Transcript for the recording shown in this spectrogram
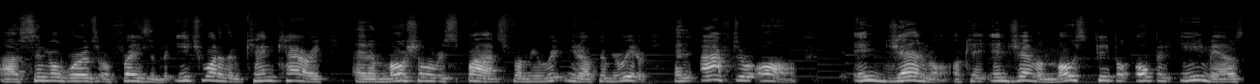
uh, single words or phrases, but each one of them can carry an emotional response from your, you know, from your reader. And after all, in general, okay, in general, most people open emails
